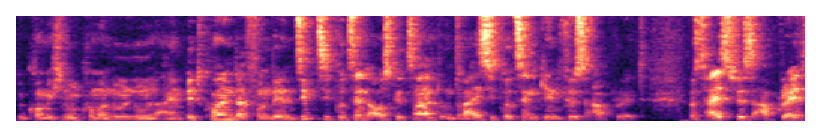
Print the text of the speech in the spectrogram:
bekomme ich 0,001 Bitcoin. Davon werden 70% ausgezahlt und 30% gehen fürs Upgrade. Was heißt fürs Upgrade?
